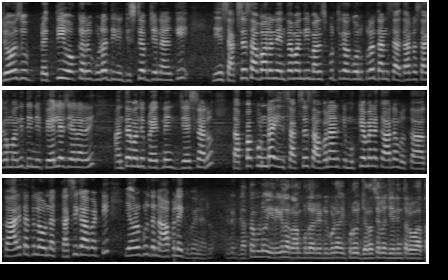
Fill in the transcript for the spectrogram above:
ఈరోజు ప్రతి ఒక్కరు కూడా దీన్ని డిస్టర్బ్ చేయడానికి దీన్ని సక్సెస్ అవ్వాలని ఎంతమంది మనస్ఫూర్తిగా కొనుక్కున్నారు దాని స- దాంట్లో సగం మంది దీన్ని ఫెయిల్యూర్ చేయాలని అంతమంది ప్రయత్నం చేసినారు. తప్పకుండా ఇది సక్సెస్ అవ్వడానికి ముఖ్యమైన కారణం కా- కార్యకర్తలో ఉన్న కసి కాబట్టి ఎవరు కూడా దాన్ని ఆపలేకపోయినారు. అంటే గతంలో ఇరిగల రాంపులారెడ్డి కూడా ఇప్పుడు జనసేన చేరిన తర్వాత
